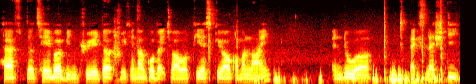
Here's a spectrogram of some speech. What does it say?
have the table been created we can now go back to our PSQL command line and do a backslash d.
